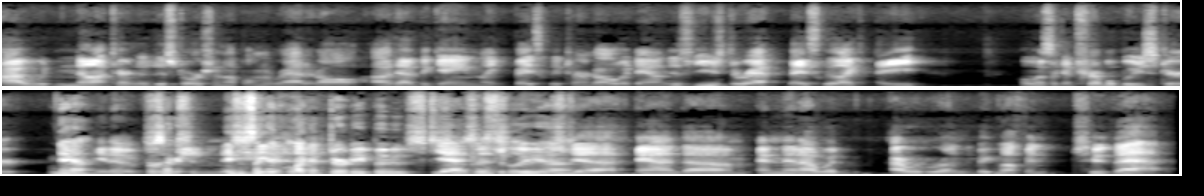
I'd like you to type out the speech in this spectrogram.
I would not turn the distortion up on the rat at all. I would have the gain like basically turned all the way down. Just use the rat basically like a almost like a treble booster, Yeah, you know, just like, version. just like, a, like a dirty boost. yeah, just a essentially, boost, yeah. yeah. And um and then I would I would run the big muffin to that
